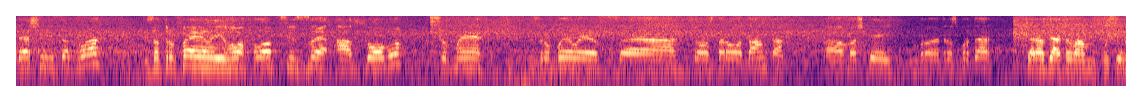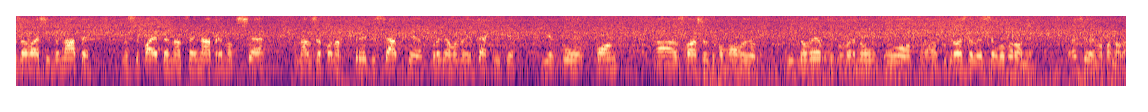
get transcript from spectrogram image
Т-62. Затрофеїли його хлопці з Азову, щоб ми зробили з е, цього старого танка е, важкий бронетранспортер. Ще раз дякую вам усім за ваші донати. Насипайте на цей напрямок ще. У нас вже понад три десятки броньованої техніки, яку фонд е, з вашою допомогою відновив і повернув у підрозділи Сил оборони. Працюємо, панове.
